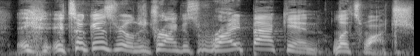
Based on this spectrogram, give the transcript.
It took Israel to drag us right back in. Let's watch.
